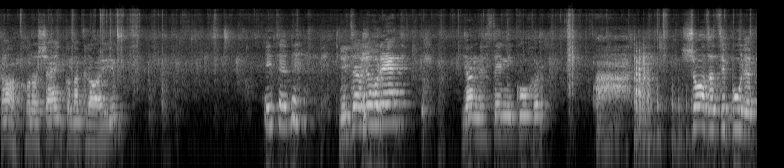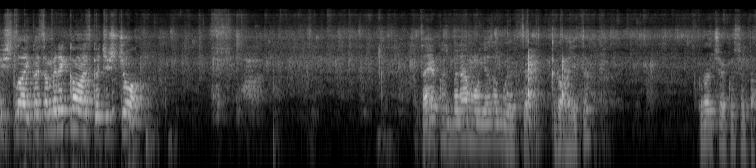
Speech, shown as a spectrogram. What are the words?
Так, хорошенько накроюємо. І це де? Яйце вже горить. Я не сильний кухар. А, Що за цибуля пішла? Якась американська чи що? Це якось беремо, я забув, як це крається. Коротше, якось отак.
